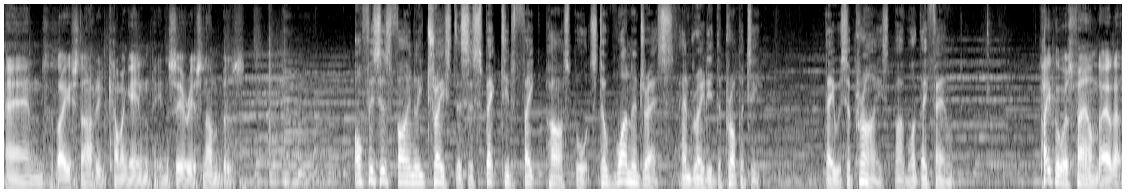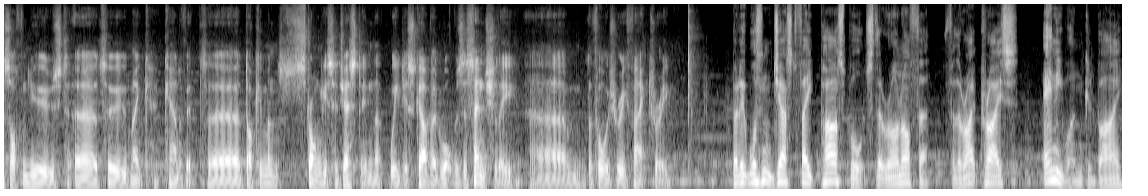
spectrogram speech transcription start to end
And they started coming in in serious numbers. Officers finally traced the suspected fake passports to one address and raided the property. They were surprised by what they found. Paper was found there that's often used uh, to make counterfeit uh, documents, strongly suggesting that we discovered what was essentially um, the forgery factory. But it wasn't just fake passports that were on offer. For the right price, anyone could buy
